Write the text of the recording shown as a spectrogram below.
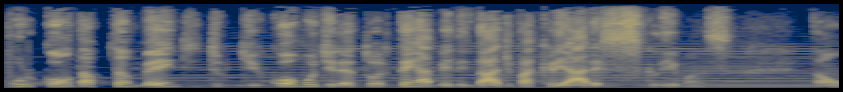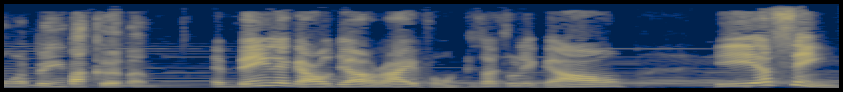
por conta também de, de como o diretor tem habilidade para criar esses climas. Então é bem bacana. É bem legal, The Arrival, um episódio legal. E assim,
